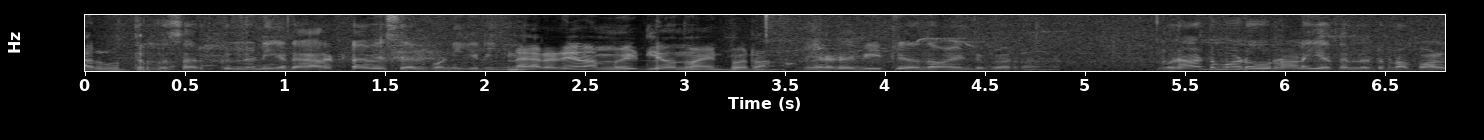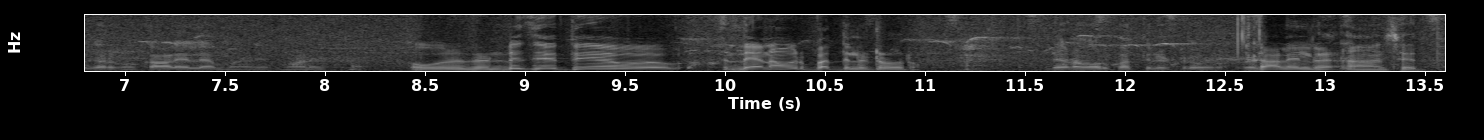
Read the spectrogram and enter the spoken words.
அறுபத்தி இந்த சர்க்கிளில் நீங்கள் டேரெக்டாகவே சேல் பண்ணிக்கிறீங்க. நேரடியாக நம்ம வீட்லேயே வந்து வாங்கிட்டு போயிடுறோம் நேரடியாக வீட்டிலே வந்து வாங்கிட்டு போயிடுறாங்க. இப்போ நாட்டு மாடு ஒரு நாளைக்கு எத்தனை லிட்டர் நான் பால் கறக்கும்? காலையில் மாலை மாலை. ஒரு ரெண்டு சேர்த்து தினம் ஒரு பத்து லிட்டர் வரும். தினம் ஒரு பத்து லிட்டர் வரும். காலையில் ஆ சேர்த்து.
